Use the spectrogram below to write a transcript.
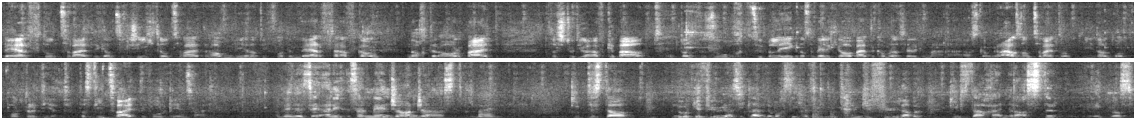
Werft und so weiter, die ganze Geschichte und so weiter, haben wir natürlich vor dem Werftaufgang nach der Arbeit das Studio aufgebaut und dann versucht zu überlegen, also welche Arbeiter kommen aus welchem Ausgang raus und so weiter und die dann dort porträtiert. Das ist die zweite Vorgehensweise. Und wenn du so einen Mensch anschaust, ich meine, gibt es da nur Gefühl, also ich glaube, du machst sicher viel mit deinem Gefühl, aber gibt es da auch ein Raster, etwas,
